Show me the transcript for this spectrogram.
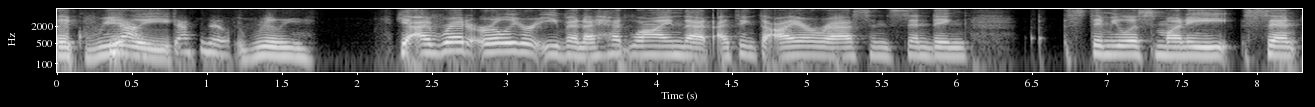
Like really, yeah, definitely. really. Yeah, I read earlier even a headline that I think the IRS in sending stimulus money sent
